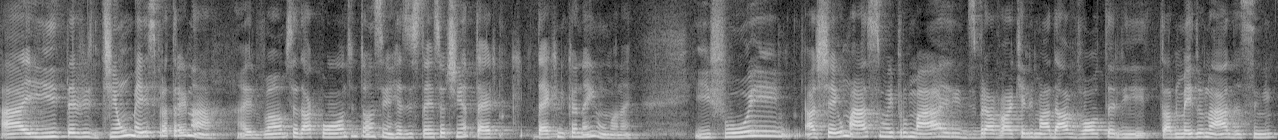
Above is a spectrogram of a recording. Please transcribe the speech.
Aí teve, tinha um mês para treinar. Aí ele, vamos, você dá conta. Então, assim, resistência eu tinha técnica, nenhuma, né? E fui, achei o máximo ir para o mar e desbravar aquele mar, dar a volta ali, tá no meio do nada, assim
